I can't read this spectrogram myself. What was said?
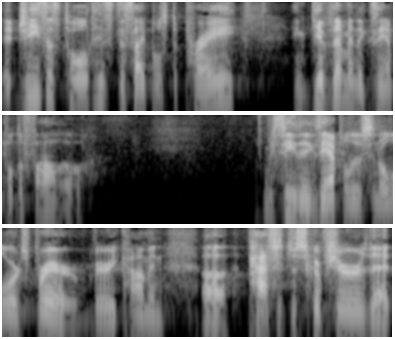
It, Jesus told his disciples to pray and give them an example to follow. We see the example of this in the Lord's Prayer, very common uh, passage of Scripture that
